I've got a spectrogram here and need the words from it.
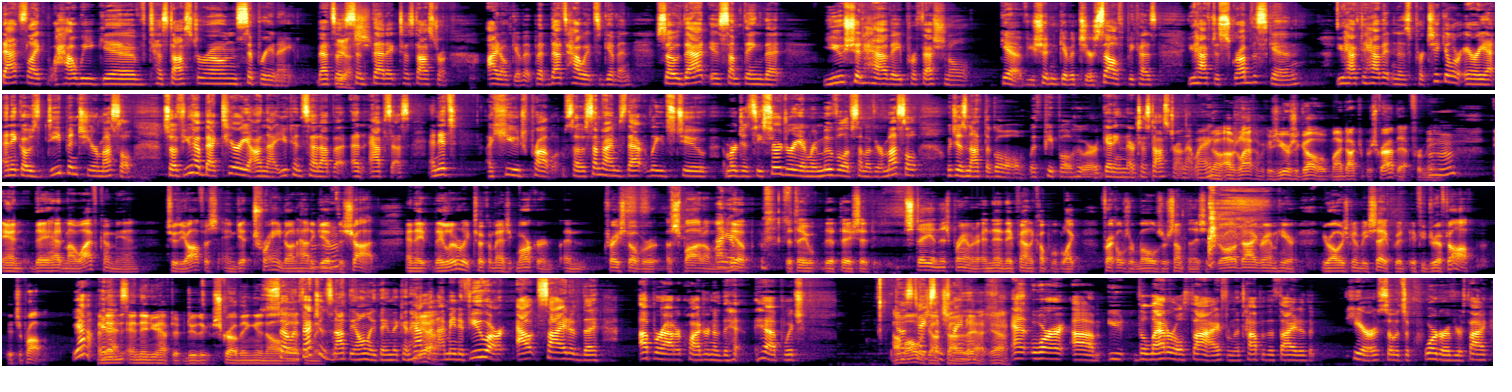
That's like how we give testosterone cypionate. That's a Yes. synthetic testosterone. I don't give it, but that's how it's given. So that is something that you should have a professional give. You shouldn't give it to yourself because you have to scrub the skin. You have to have it in this particular area and it goes deep into your muscle. So if you have bacteria on that, you can set up a, an abscess and it's a huge problem. So sometimes that leads to emergency surgery and removal of some of your muscle, which is not the goal with people who are getting their testosterone that way. No, I was laughing because years ago my doctor prescribed that for me, Mm-hmm. and they had my wife come in to the office and get trained on how to Mm-hmm. give the shot, and they they literally took a magic marker and, and traced over a spot on my On your- hip that they that they said stay in this parameter, and then they found a couple of like freckles or moles or something. They said draw a diagram here. You're always going to be safe, but if you drift off, it's a problem. Yeah, And it then is. and then you have to do the scrubbing and all. So infection's not the only thing that can happen. Yeah. I mean, if you are outside of the upper outer quadrant of the hip, which I'm does always take some training. that, yeah. And or um, you the lateral thigh from the top of the thigh to the here, so it's a quarter of your thigh.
